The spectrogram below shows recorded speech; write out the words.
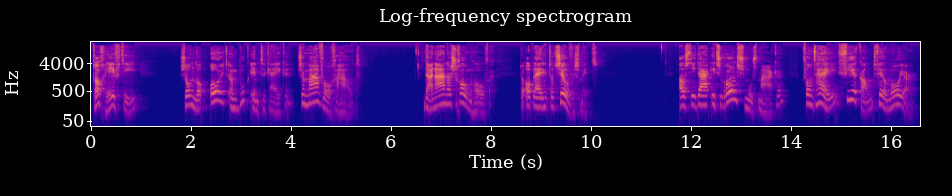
Toch heeft hij, zonder ooit een boek in te kijken, zijn MAVO gehaald. Daarna naar Schoonhoven, de opleiding tot zilversmid. Als hij daar iets ronds moest maken, vond hij vierkant veel mooier.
